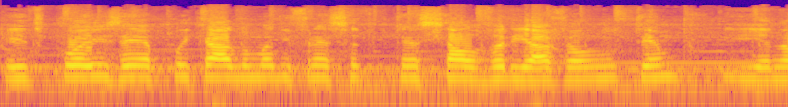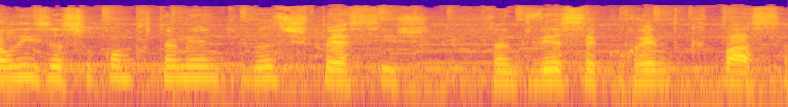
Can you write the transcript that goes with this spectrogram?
e depois é aplicada uma diferença de potencial variável no tempo e analisa-se o comportamento das espécies. Portanto, vê-se a corrente que passa.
